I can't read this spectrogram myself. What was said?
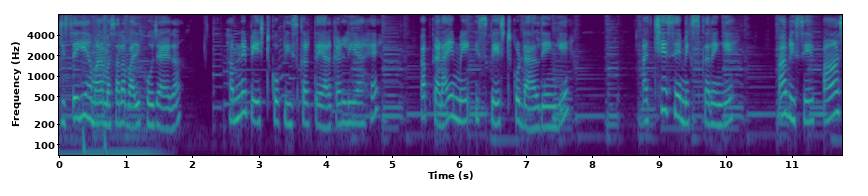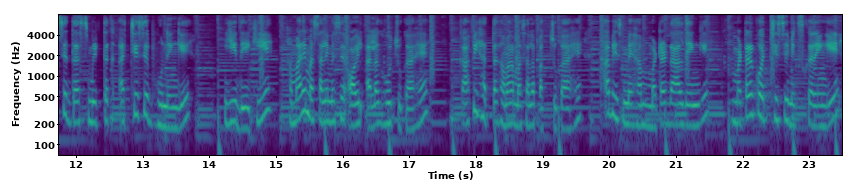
जिससे ही हमारा मसाला बारीक हो जाएगा। हमने पेस्ट को पीस कर तैयार कर लिया है। अब कढ़ाई में इस पेस्ट को डाल देंगे। अच्छे से मिक्स करेंगे। अब इसे पाँच से दस मिनट तक अच्छे से भूनेंगे। ये देखिए, हमारे मसाले में से ऑयल अलग हो चुका है। काफ़ी हद तक हमारा मसाला पक चुका है। अब इसमें हम मटर डाल देंगे। मटर को अच्छे से मिक्स करेंगे।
